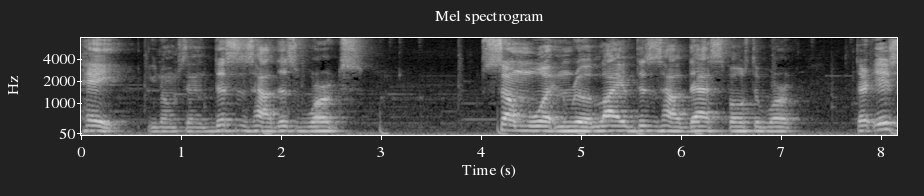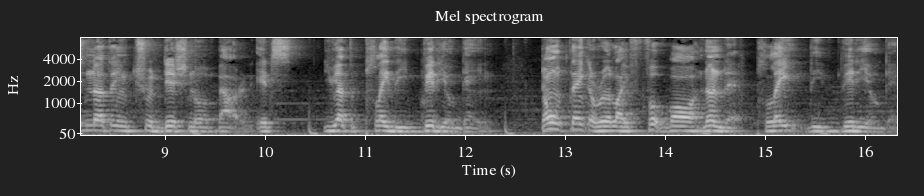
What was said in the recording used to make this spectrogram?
hey, you know what I'm saying? This is how this works somewhat in real life. This is how that's supposed to work. There is nothing traditional about it. It's you have to play the video game. Don't think of real life football, none of that. Play the video game.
